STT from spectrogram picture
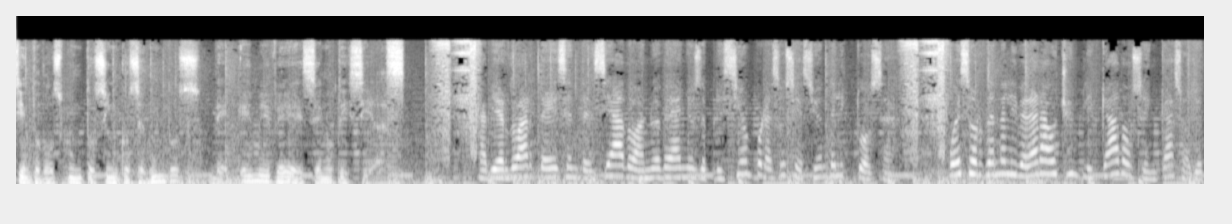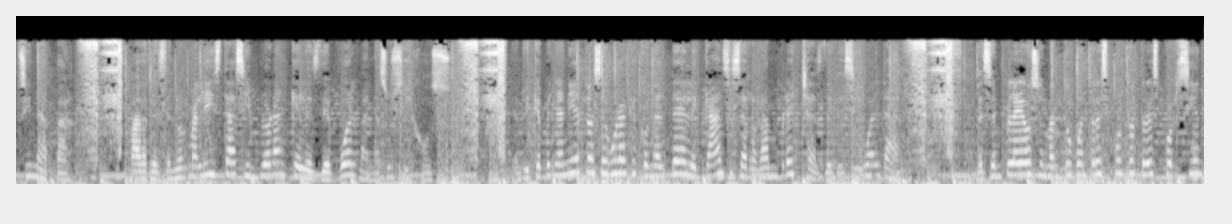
102.5 segundos de MBS Noticias. Javier Duarte es sentenciado a nueve años de prisión por asociación delictuosa. Pues ordena liberar a ocho implicados en caso Ayotzinapa. Padres de normalistas imploran que les devuelvan a sus hijos. Enrique Peña Nieto asegura que con el TLCAN se cerrarán brechas de desigualdad. Desempleo se mantuvo en 3.3%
